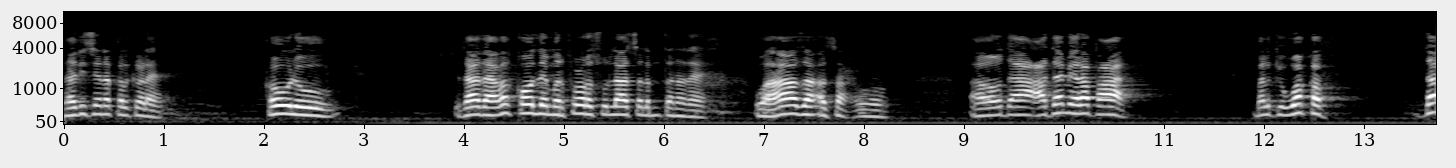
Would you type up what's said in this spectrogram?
حدیث نقل کړه قوله چې دا داغه قول له مرفوع رسول الله صلی الله علیه وسلم ته نه ده وهذا اصح او دا عدم رفعه بلکې وقف دا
